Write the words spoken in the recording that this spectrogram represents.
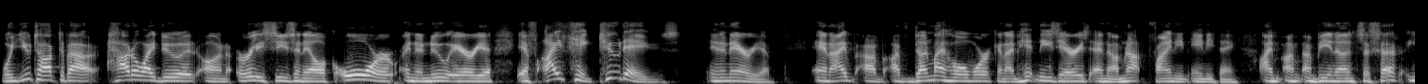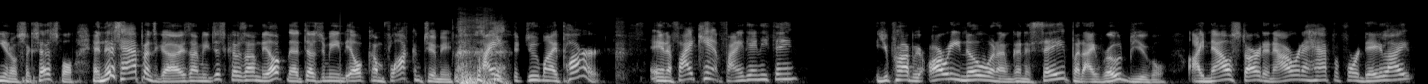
When you talked about how do I do it on early season elk or in a new area, if I take two days in an area and I've, I've I've done my homework and I'm hitting these areas and I'm not finding anything. I'm I'm, I'm being unsuccess, you know, successful. And this happens, guys. I mean, just because I'm the Elk Nut doesn't mean the elk come flocking to me. I have to do my part. And if I can't find anything, you probably already know what I'm going to say, but I road bugle. I now start an hour and a half before daylight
